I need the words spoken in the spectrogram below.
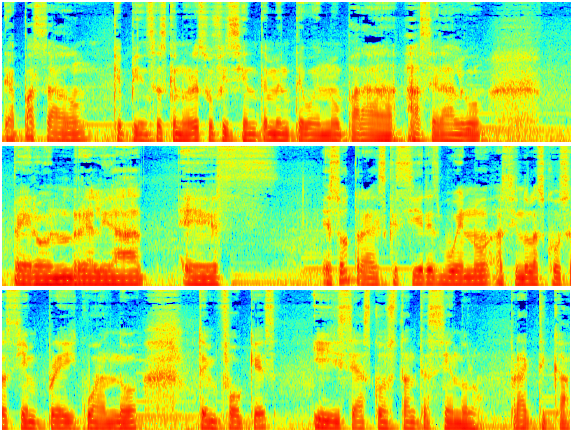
¿Te ha pasado que piensas que no eres suficientemente bueno para hacer algo, pero en realidad es, es otra? Es que si eres bueno haciendo las cosas siempre y cuando te enfoques y seas constante haciéndolo. Práctica,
